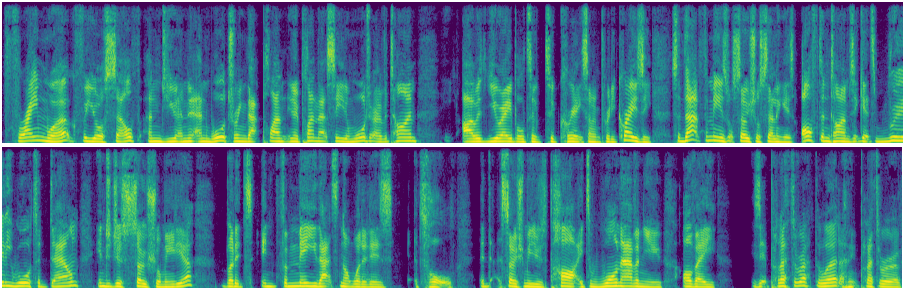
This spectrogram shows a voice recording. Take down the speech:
framework for yourself and you and, and watering that plant, you know, plant that seed and water over time, I was you're able to to create something pretty crazy. So that for me is what social selling is. Oftentimes it gets really watered down into just social media, but it's in for me that's not what it is at all. It, social media is part. It's one avenue of a is it plethora the word i think plethora of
